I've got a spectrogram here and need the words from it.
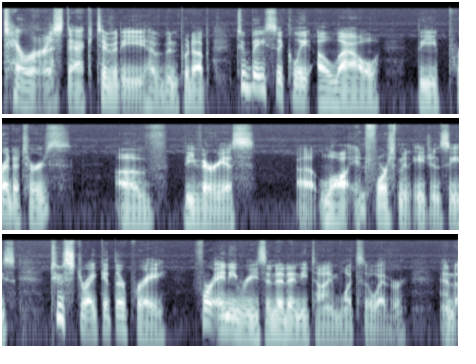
terrorist activity have been put up to basically allow the predators of the various uh, law enforcement agencies to strike at their prey for any reason at any time whatsoever. And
